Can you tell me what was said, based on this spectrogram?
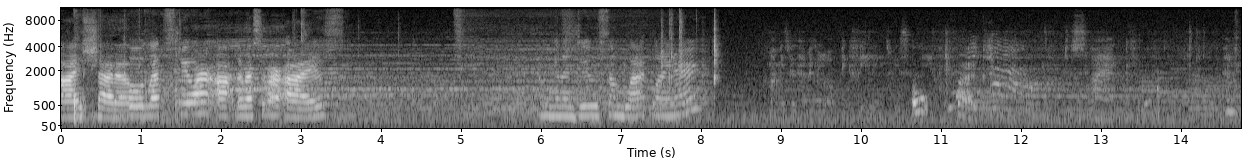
eyeshadow. So let's do our uh, the rest of our eyes. I'm gonna do some black liner. Oh, fuck. Just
